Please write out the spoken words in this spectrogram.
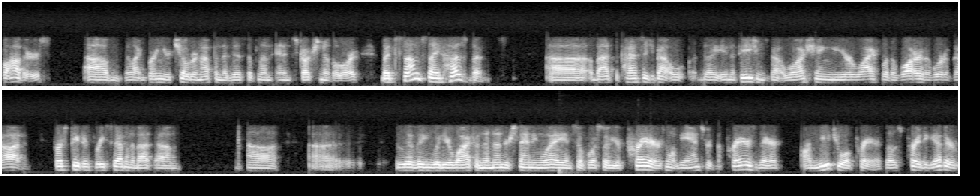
fathers, um, like bring your children up in the discipline and instruction of the Lord, but some say husbands. Uh, about the passage about the in Ephesians about washing your wife with the water of the Word of God, First Peter three seven about um, uh, uh, living with your wife in an understanding way and so forth. So your prayers won't be answered. The prayers there are mutual prayers. Those pray together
